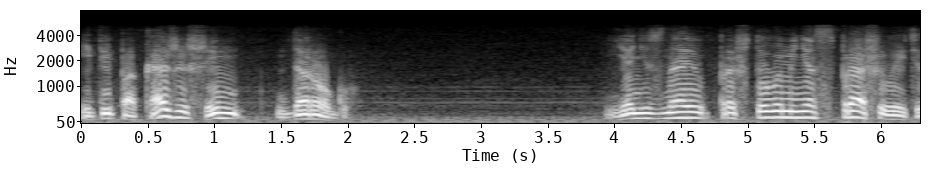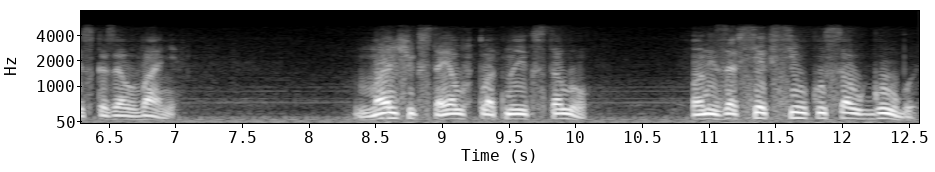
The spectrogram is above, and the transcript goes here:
и ты покажешь им дорогу». «Я не знаю, про что вы меня спрашиваете», — сказал Ваня. Мальчик стоял вплотную к столу. Он изо всех сил кусал губы.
